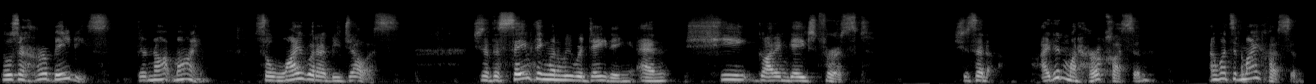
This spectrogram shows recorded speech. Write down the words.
Those are her babies. They're not mine. So why would I be jealous? She said the same thing when we were dating, and she got engaged first. She said, I didn't want her chassan. I wanted my chassan.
